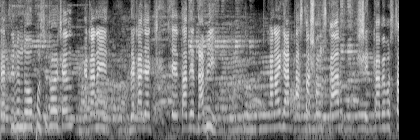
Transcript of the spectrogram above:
নেতৃবৃন্দ উপস্থিত হয়েছেন। এখানে দেখা যাচ্ছে যে তাদের দাবি কানাইঘাট রাস্তা সংস্কার, শিক্ষা ব্যবস্থা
